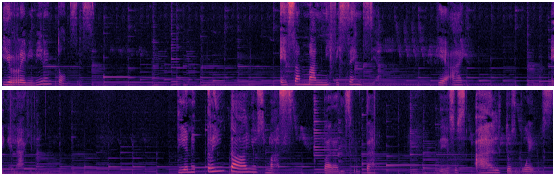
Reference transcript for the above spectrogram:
Y revivir entonces esa magnificencia que hay en el águila. Tiene 30 años más para disfrutar de esos altos vuelos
